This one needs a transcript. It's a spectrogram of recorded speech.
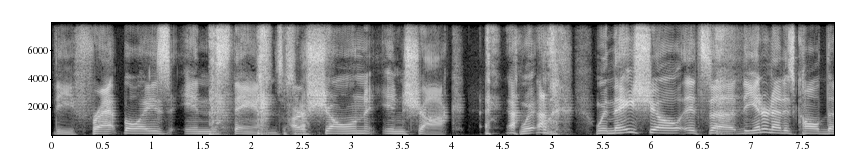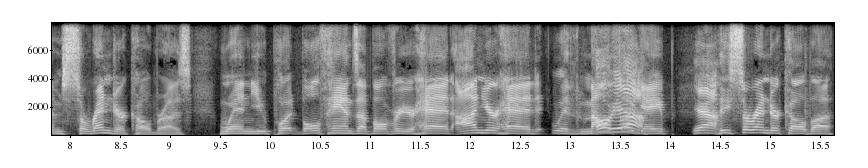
the frat boys in the stands are shown in shock. when, when they show it's uh, the internet has called them surrender cobras when you put both hands up over your head on your head with mouth Oh, yeah. agape Yeah. the surrender cobra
